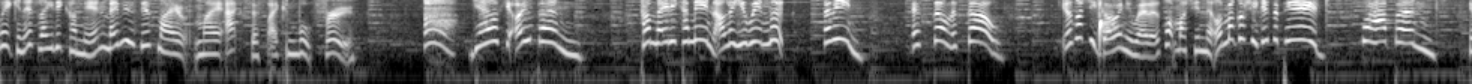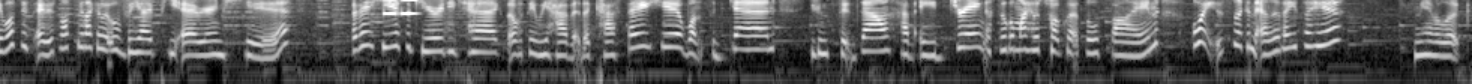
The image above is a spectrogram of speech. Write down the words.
Wait, can this lady come in? Maybe this is my, my access I can walk through. Oh, yeah, look, it opens. Come, lady, come in. I'll let you in. Look, come in. Let's go, let's go. It doesn't actually go anywhere. There's not much in there. Oh my gosh, she disappeared. What happened? Hey, what's this? Oh, this must be like a little VIP area in here. Over here, security checks. Obviously, we have the cafe here once again. You can sit down, have a drink. I still got my hot chocolate. It's all fine. Oh, wait. This is like an elevator here. Let me have a look.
